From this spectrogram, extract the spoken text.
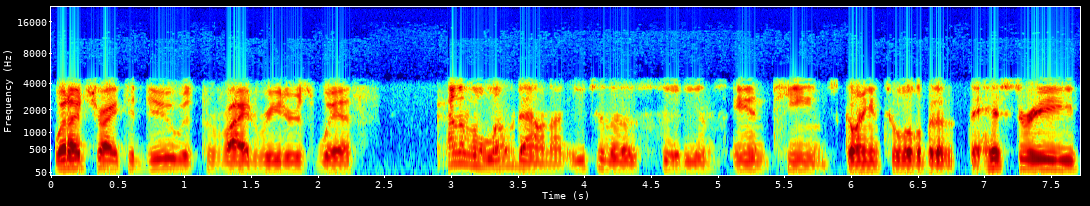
what I tried to do was provide readers with kind of a lowdown on each of those stadiums and teams, going into a little bit of the history,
